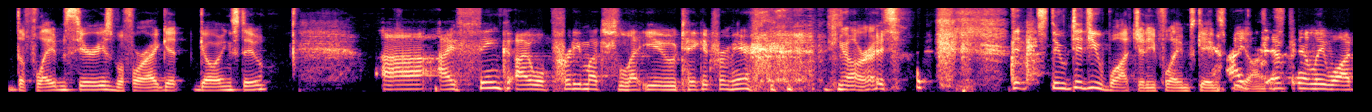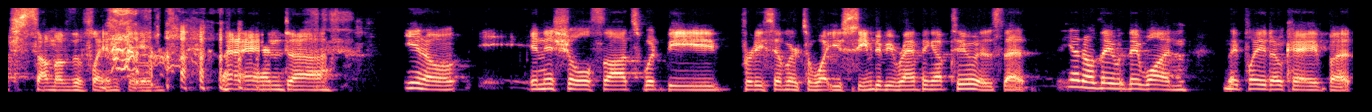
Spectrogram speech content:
the Flames series before I get going, Stu? Uh, I think I will pretty much let you take it from here. All right. Did, Stu, did you watch any Flames games? Be I honest. definitely watched some of the Flames games, and uh, you know, initial thoughts would be pretty similar to what you seem to be ramping up to. Is that you know they they won, they played okay, but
